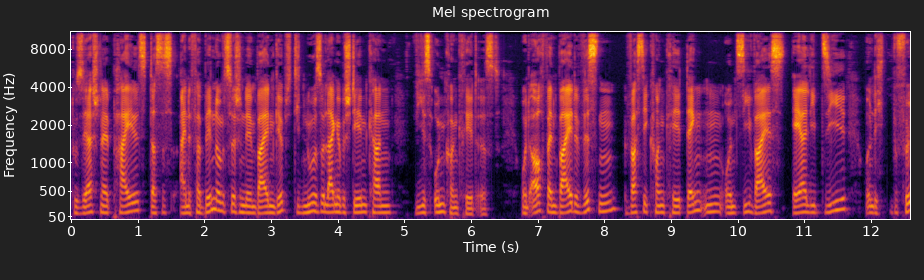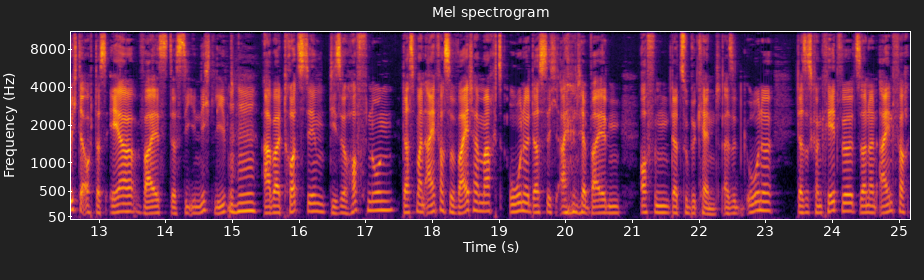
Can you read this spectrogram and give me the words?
du sehr schnell peilst, dass es eine Verbindung zwischen den beiden gibt, die nur so lange bestehen kann, wie es unkonkret ist. Und auch wenn beide wissen, was sie konkret denken und sie weiß, er liebt sie und ich befürchte auch, dass er weiß, dass sie ihn nicht liebt, mhm. aber trotzdem diese Hoffnung, dass man einfach so weitermacht, ohne dass sich eine der beiden offen dazu bekennt. Also ohne dass es konkret wird, sondern einfach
